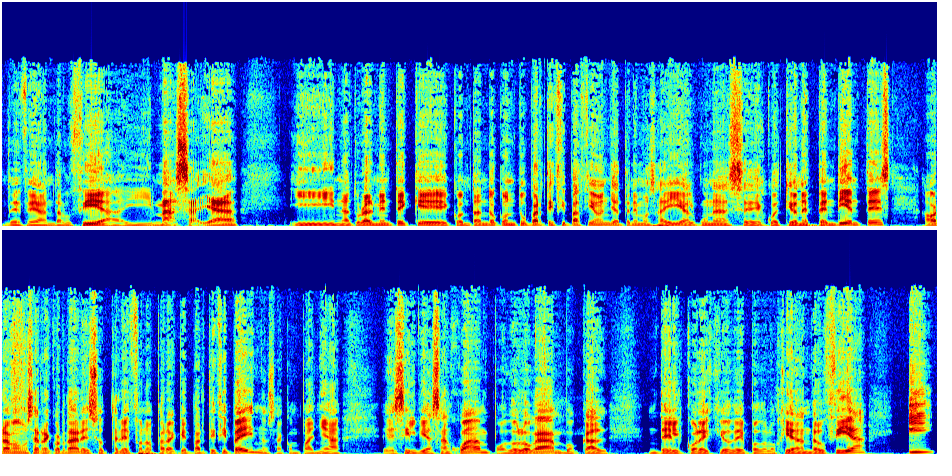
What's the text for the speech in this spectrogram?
desde Andalucía y más allá y naturalmente que contando con tu participación ya tenemos ahí algunas eh, cuestiones pendientes. Ahora vamos a recordar esos teléfonos para que participéis. Nos acompaña eh, Silvia San Juan, podóloga, vocal del Colegio de Podología de Andalucía y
